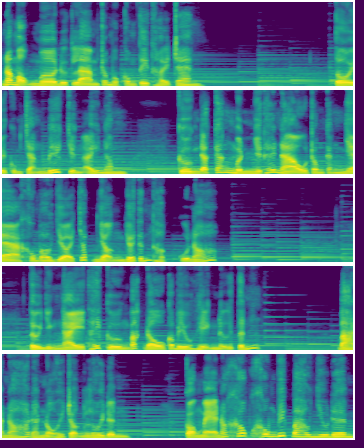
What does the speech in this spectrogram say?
Nó mộng mơ được làm trong một công ty thời trang. Tôi cũng chẳng biết chừng ấy năm, Cường đã căng mình như thế nào trong căn nhà không bao giờ chấp nhận với tính thật của nó. Từ những ngày thấy Cường bắt đầu có biểu hiện nữ tính, ba nó đã nổi trận lôi đình, còn mẹ nó khóc không biết bao nhiêu đêm.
